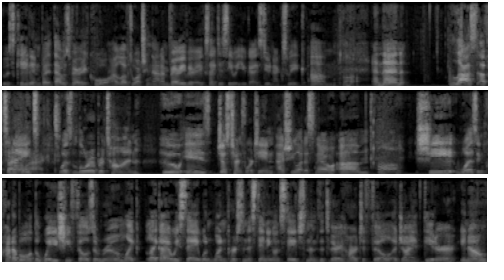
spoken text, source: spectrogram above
it was Kadan, but that was very cool. I loved watching that. I'm very very excited to see what you guys do next week. Um, and then last up tonight act. was Laura Bretan. Who is just turned 14, as she let us know. Um, she was incredible the way she fills a room like like i always say when one person is standing on stage sometimes it's very hard to fill a giant theater you know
